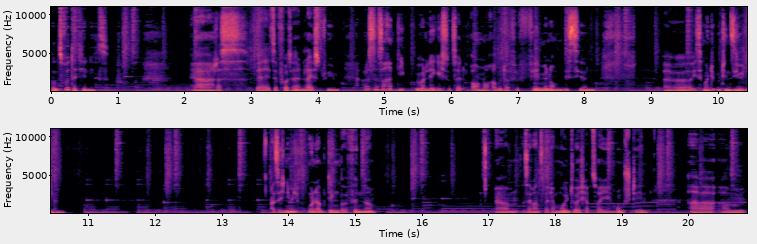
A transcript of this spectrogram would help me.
Sonst wird das hier nichts. Ja, das wäre jetzt der Vorteil im Livestream. Aber das ist eine Sache, die überlege ich zurzeit auch noch, aber dafür fehlen mir noch ein bisschen, äh, ich sag mal, die Utensilien. Was ich nämlich unabdingbar finde, ähm, ist einfach ein zweiter Monitor. Ich habe zwar hier rumstehen, aber, ähm,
